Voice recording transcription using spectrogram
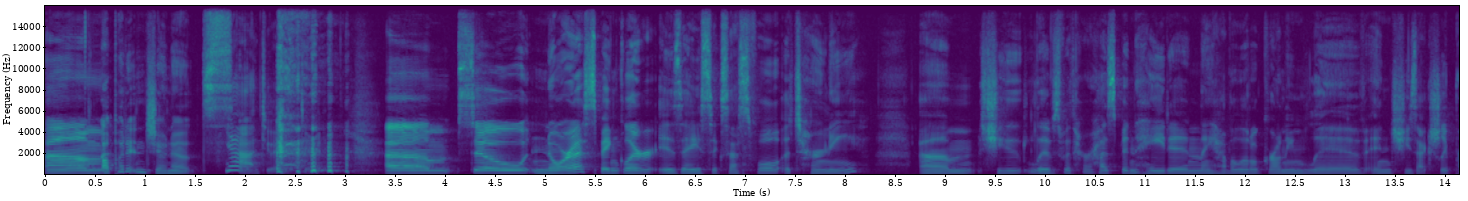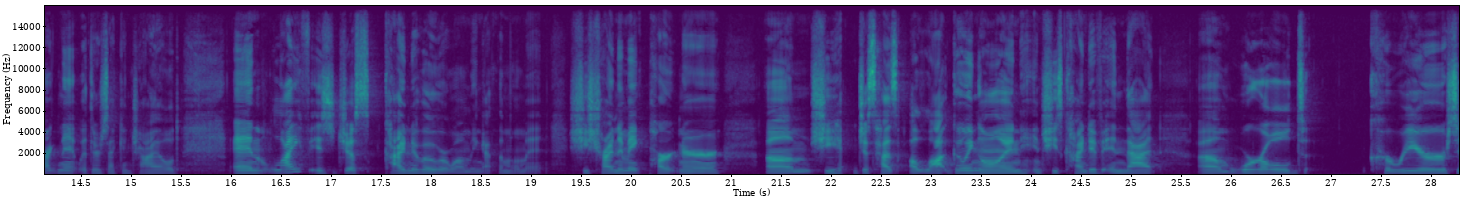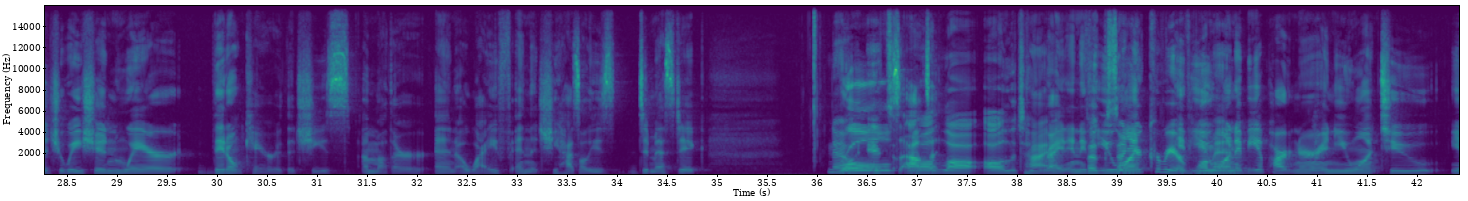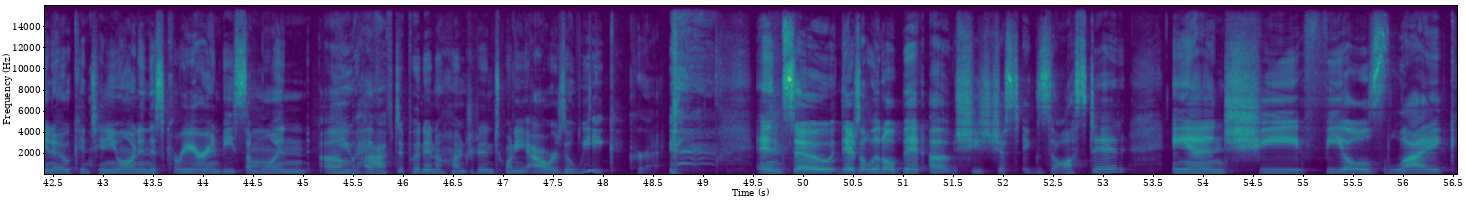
Um, I'll put it in show notes. yeah, do it. Do it. um, so Nora Spangler is a successful attorney. Um, she lives with her husband Hayden. They have a little girl named Liv, and she's actually pregnant with their second child. And life is just kind of overwhelming at the moment. She's trying to make partner. Um, she just has a lot going on, and she's kind of in that um, world career situation where they don't care that she's a mother and a wife and that she has all these domestic No, Roles it's all outside- law all the time. right and if Focus you want your career, if you woman. want to be a partner and you want to you know continue on in this career and be someone um, you have to put in 120 hours a week. Correct. and so there's a little bit of she's just exhausted and she feels like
